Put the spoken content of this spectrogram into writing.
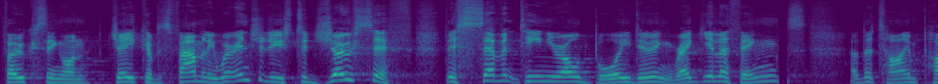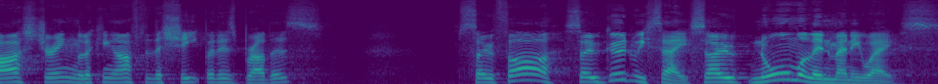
focusing on Jacob's family, we're introduced to Joseph, this 17 year old boy doing regular things at the time, pasturing, looking after the sheep with his brothers. So far, so good, we say, so normal in many ways.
